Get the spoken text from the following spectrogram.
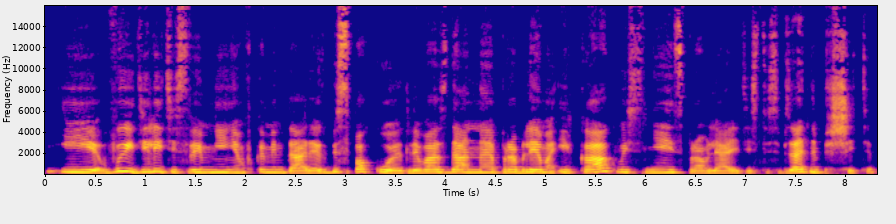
И вы делитесь своим мнением в комментариях, беспокоит ли вас данная проблема и как вы с ней справляетесь. То есть обязательно пишите.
